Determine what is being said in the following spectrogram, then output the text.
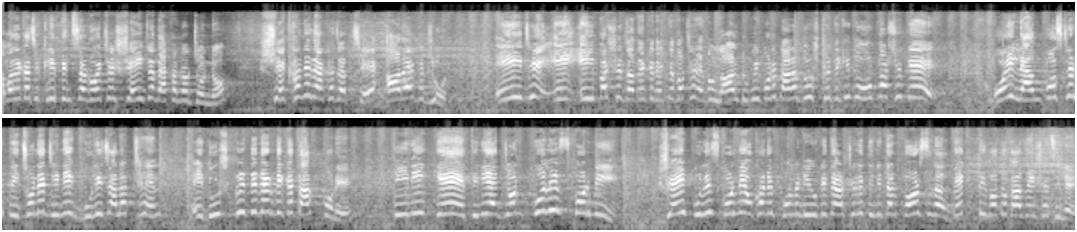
আমাদের কাছে ক্লিপিংসটা রয়েছে, সেইটা দেখানোর জন্য। সেখানে দেখা যাচ্ছে আর একজন এই যে, এই এই পাশে যাদেরকে দেখতে পাচ্ছেন এত লাল টুপি পরে, তারা দুষ্কৃতি, কিন্তু ও পাশে কে? ওই ল্যাম্পপোস্টের পিছনে যিনি গুলি চালাচ্ছেন, এই দুষ্কৃতীদের দিকে তাক করে। তিনি কে? তিনি একজন পুলিশ কর্মী। সেই পুলিশ কর্মী ওখানে কোনো ডিউটিতে আসেনি, তিনি তার পার্সোনাল ব্যক্তিগত কাজে এসেছিলেন।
